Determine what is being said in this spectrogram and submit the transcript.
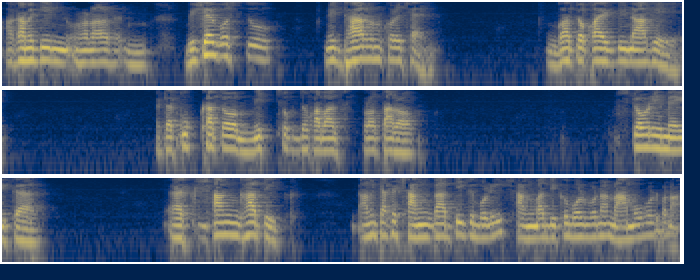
আগামী দিন ওনারা বিষয়বস্তু নির্ধারণ করেছেন। গত কয়েকদিন আগে একটা কুখ্যাত মিথ্যুক ধোকাবাজ প্রতারক স্টোরি মেকার এক সাংঘাতিক, আমি তাকে সাংঘাতিক বলি, সাংবাদিকও বলব না, নামও বলব না।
